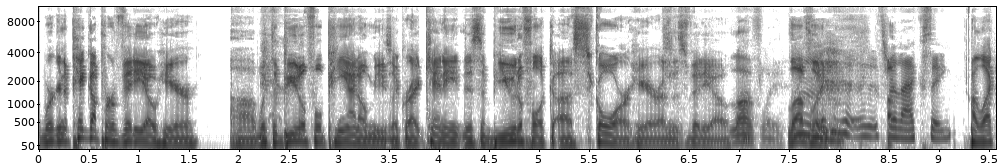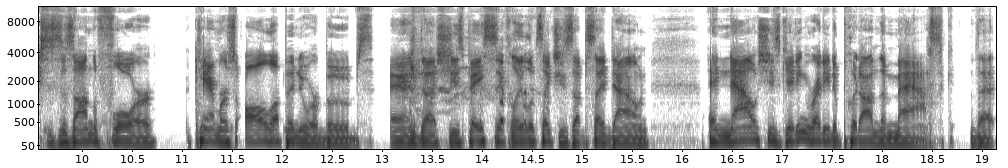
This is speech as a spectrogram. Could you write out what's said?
we're going to pick up her video here. Uh, with the beautiful piano music, right, Kenny? This is a beautiful uh, score here in this video. Lovely. Lovely. It's relaxing. Alexis is on the floor. Camera's all up into her boobs, and uh, she's basically looks like she's upside down. And now she's getting ready to put on the mask that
